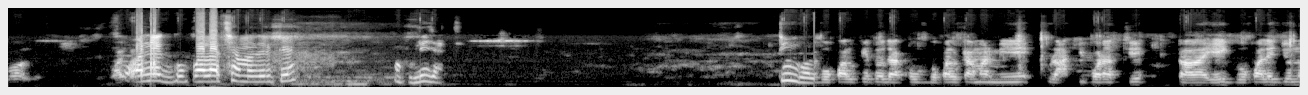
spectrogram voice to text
বল। অনেক গোপাল আছে আমাদেরকে। ভুলে যাচ্ছে। তুমি বলো। গোপালকে তো দেখো গোপালকে আমার মেয়ে রাখি পড়াচ্ছে। তা এই গোপালের জন্য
